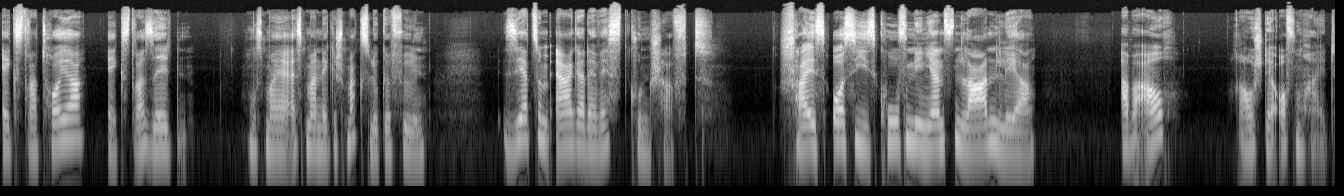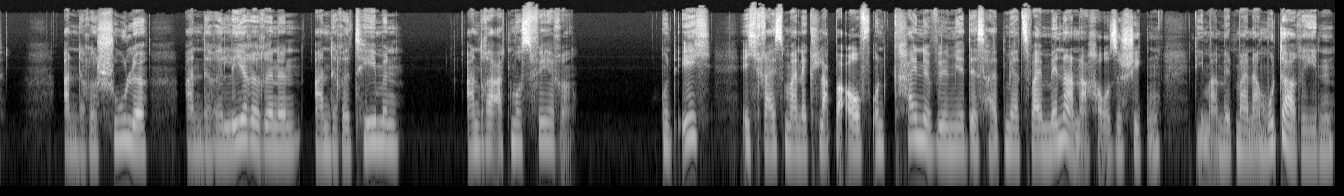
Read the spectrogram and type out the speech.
Extra teuer, extra selten. Muss man ja erstmal eine Geschmackslücke füllen. Sehr zum Ärger der Westkundschaft. Scheiß Ossis kaufen den ganzen Laden leer. Aber auch Rausch der Offenheit. Andere Schule, andere Lehrerinnen, andere Themen, andere Atmosphäre. Und ich, ich reiß meine Klappe auf und keine will mir deshalb mehr zwei Männer nach Hause schicken, die mal mit meiner Mutter reden,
